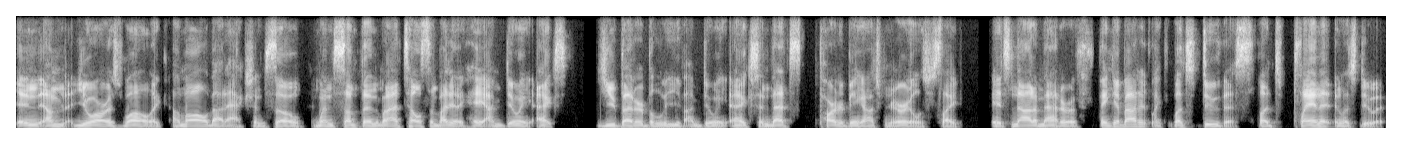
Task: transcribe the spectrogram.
and I'm you are as well. Like I'm all about action. So when something when I tell somebody like, hey, I'm doing X, you better believe I'm doing X. And that's part of being entrepreneurial. It's just like it's not a matter of thinking about it. Like, let's do this. Let's plan it and let's do it.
